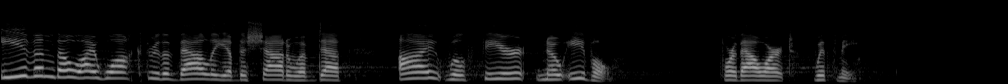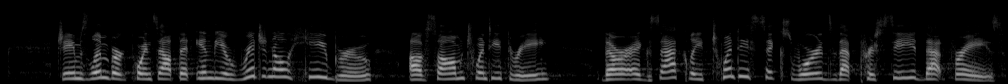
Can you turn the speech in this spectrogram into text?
Even though I walk through the valley of the shadow of death, I will fear no evil, for thou art with me. James Limburg points out that in the original Hebrew of Psalm 23, there are exactly 26 words that precede that phrase,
